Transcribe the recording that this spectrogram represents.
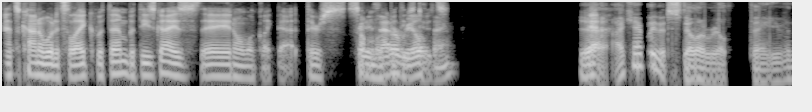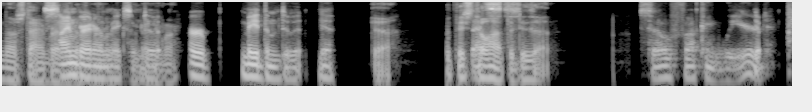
That's kind of what it's like with them, but these guys they don't look like that. There's Wait, something is that a real dudes. thing? yeah. Yeah. I can't believe it's still a real thing, even though Steinbrenner, Steinbrenner makes them thing do it. anymore. Or made them do it. Yeah. Yeah, but they still have to do that. So fucking weird. I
